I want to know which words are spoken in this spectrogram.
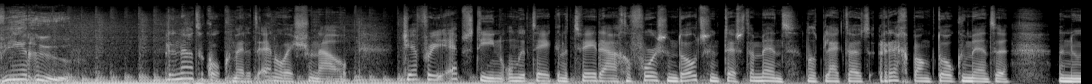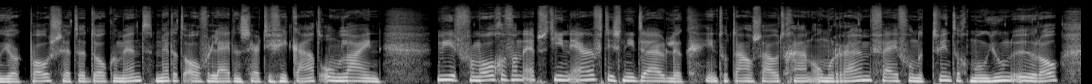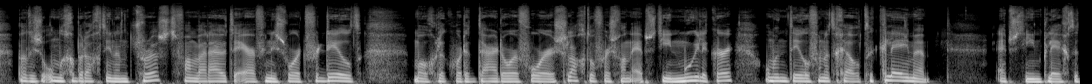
4 uur. Renate Kok met het NOS Journaal. Jeffrey Epstein ondertekende twee dagen voor zijn dood zijn testament. Dat blijkt uit rechtbankdocumenten. De New York Post zette het document met het overlijdenscertificaat online. Wie het vermogen van Epstein erft is niet duidelijk. In totaal zou het gaan om ruim 520 miljoen euro. Dat is ondergebracht in een trust van waaruit de erfenis wordt verdeeld. Mogelijk wordt het daardoor voor slachtoffers van Epstein moeilijker... om een deel van het geld te claimen. Epstein pleegde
